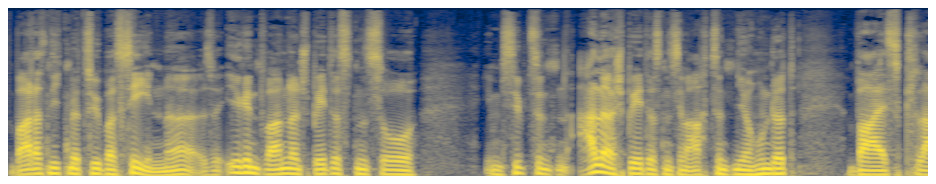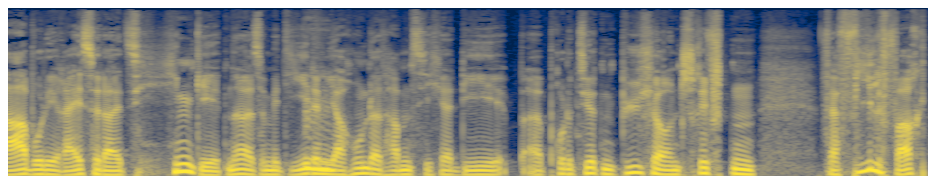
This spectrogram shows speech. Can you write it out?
war das nicht mehr zu übersehen. Ne? Also irgendwann dann spätestens so im 17., allerspätestens im 18. Jahrhundert war es klar, wo die Reise da jetzt hingeht. Ne? Also mit jedem Jahrhundert haben sich ja die äh, produzierten Bücher und Schriften vervielfacht.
